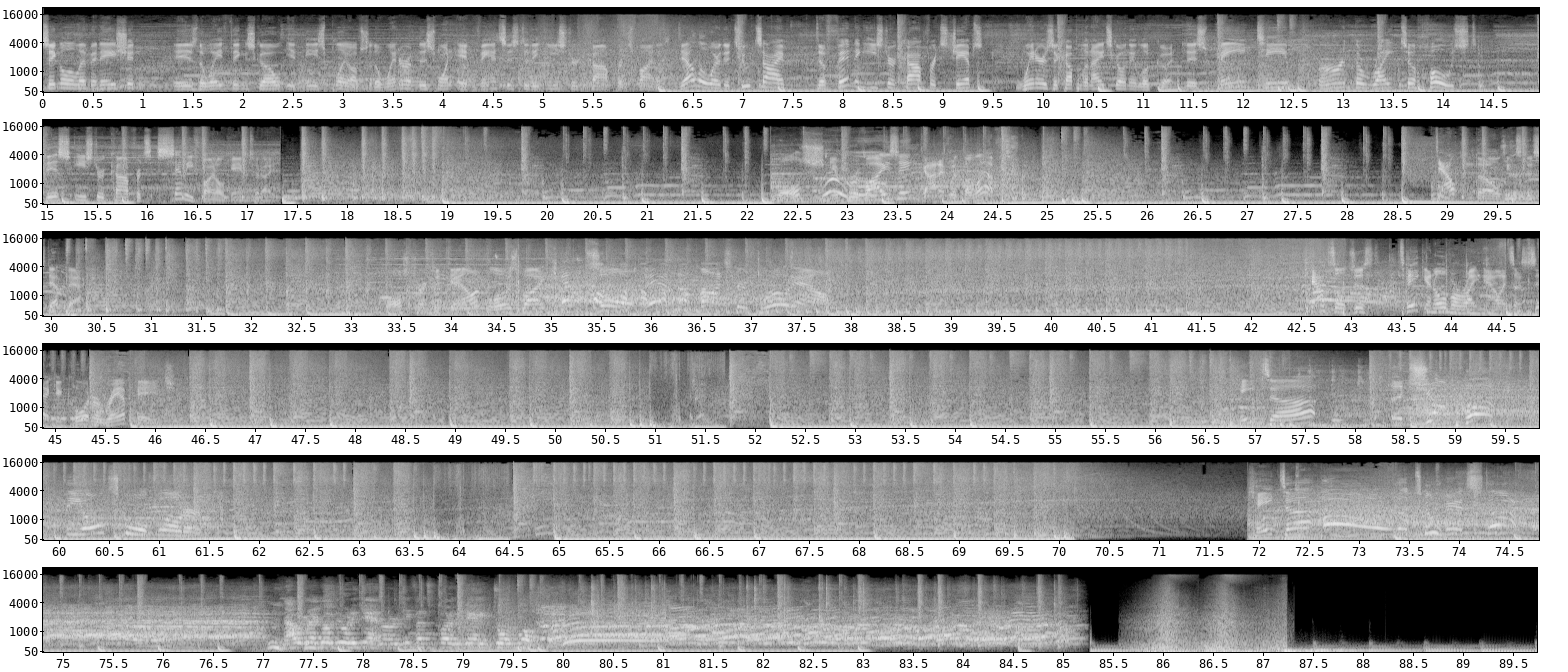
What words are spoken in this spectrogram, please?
Single elimination is the way things go in these playoffs. So the winner of this one advances to the Eastern Conference Finals. Delaware, the two-time defending Eastern Conference champs, winners a couple of nights ago, and they look good. This Maine team earned the right to host this Eastern Conference semifinal game tonight. Walsh improvising, got it with the left. Doughton, though, hits the step back. Walsh turns it down, blows by Council, and the monster throwdown. Council just taking over right now. It's a second quarter rampage. Queta, the jump hook, the old school floater. Queta, oh, the two-hand stuff. Hmm. Now we're gonna go do it again. Our defensive player of the game, Jordan Walsh.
